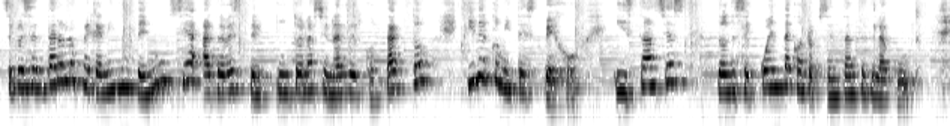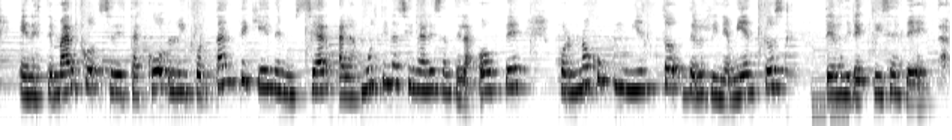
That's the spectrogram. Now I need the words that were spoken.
se presentaron los mecanismos de denuncia a través del Punto Nacional del Contacto y del Comité Espejo, instancias donde se cuenta con representantes de la CUT. En este marco se destacó lo importante que es denunciar a las multinacionales ante la OCDE por no cumplimiento de los lineamientos de las directrices de esta.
